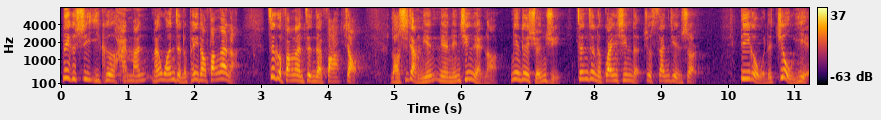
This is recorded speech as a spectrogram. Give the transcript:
那个是一个还蛮蛮完整的配套方案啊。这个方案正在发酵。老实讲，年年年轻人啊，面对选举，真正的关心的就三件事儿。第一个，我的就业；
